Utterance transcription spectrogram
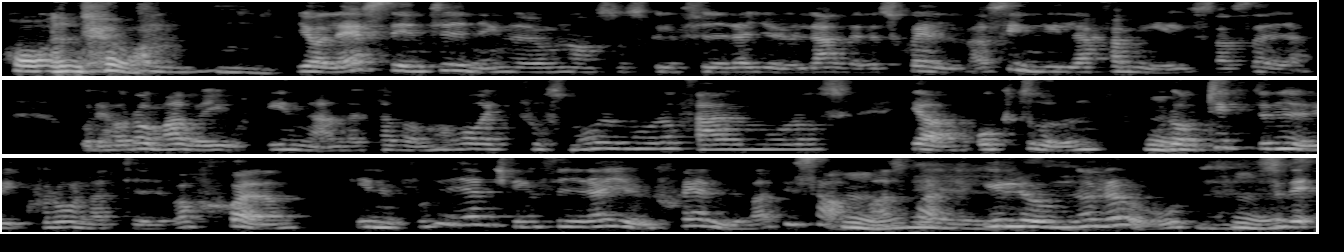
ha ändå. Mm. Mm. Jag läste i en tidning nu om någon som skulle fira jul alldeles själva, sin lilla familj så att säga. Och det har de aldrig gjort innan utan de har varit hos mormor och farmor och ja, åkt runt. Mm. Och de tyckte nu i coronatider var skönt, nu får vi äntligen fira jul själva tillsammans Mm. bara, i lugn och ro. Mm. Så det,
